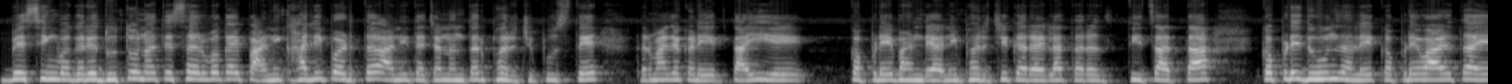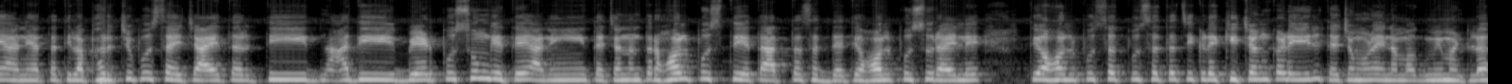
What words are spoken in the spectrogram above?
बेसिंग वगैरे धुतो ना ते सर्व काही पाणी खाली पडतं आणि त्याच्यानंतर फरची पुसते. तर माझ्याकडे एक ताई आहे. कपडे भांडे आणि फरची करायला तर तिचं आता कपडे धुवून झाले कपडे वाळत आहे आणि आता तिला फरची पुसायची आहे तर ती आधी बेड पुसून घेते आणि त्याच्यानंतर हॉल पुसते तर आत्ता सध्या ते हॉल पुसू राहिले ते हॉल पुसत पुसतच इकडे किचनकडे येईल त्याच्यामुळे ना मग मी म्हटलं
